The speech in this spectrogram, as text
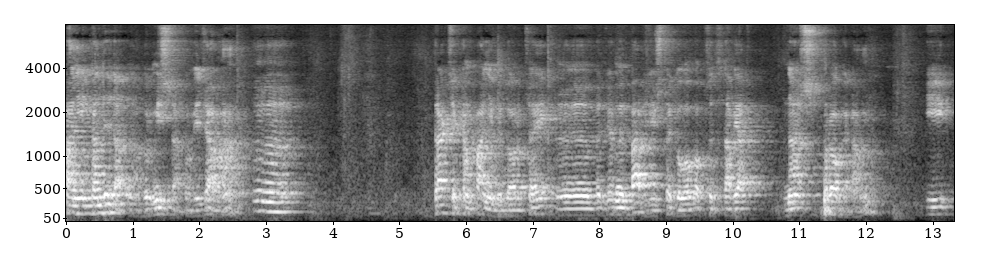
pani kandydat na burmistrza powiedziała, w trakcie kampanii wyborczej e, będziemy bardziej szczegółowo przedstawiać nasz program i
